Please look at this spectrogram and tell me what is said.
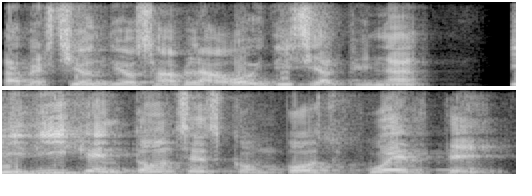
La versión Dios habla hoy dice al final, y dije entonces con voz fuerte,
